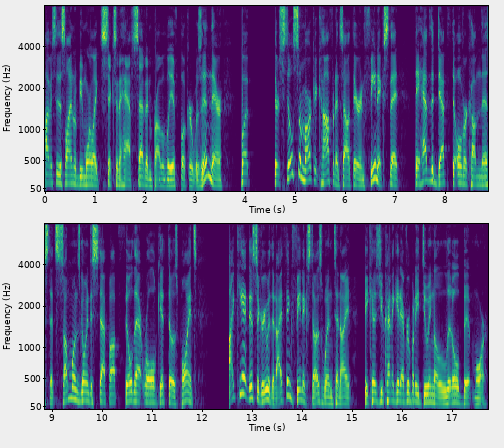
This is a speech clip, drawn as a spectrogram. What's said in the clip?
Obviously, this line would be more like six and a half, seven probably if Booker was in there. But there's still some market confidence out there in Phoenix that they have the depth to overcome this, that someone's going to step up, fill that role, get those points. I can't disagree with it. I think Phoenix does win tonight because you kind of get everybody doing a little bit more.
